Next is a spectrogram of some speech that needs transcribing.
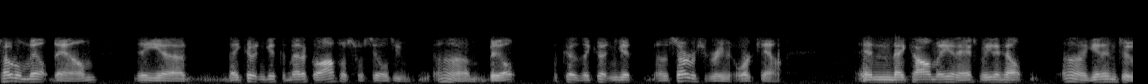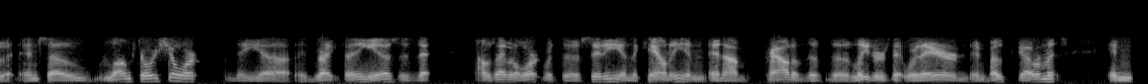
total meltdown. The uh, they couldn't get the medical office facility uh, built because they couldn't get a service agreement worked out. And they called me and asked me to help uh, get into it. And so, long story short, the, uh, great thing is is that I was able to work with the city and the county, and, and I'm proud of the, the leaders that were there in, in both governments. And,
